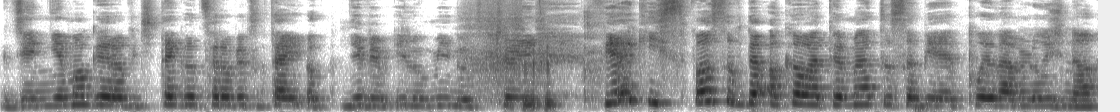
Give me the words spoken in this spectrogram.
gdzie nie mogę robić tego, co robię tutaj od nie wiem ilu minut, czyli w jakiś sposób dookoła tematu sobie pływam luźno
